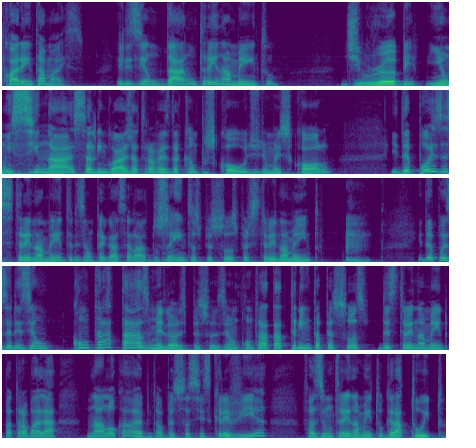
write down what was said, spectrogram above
40 a mais. Eles iam dar um treinamento de Ruby, iam ensinar essa linguagem através da Campus Code de uma escola. E depois desse treinamento, eles iam pegar, sei lá, 200 pessoas para esse treinamento. E depois eles iam contratar as melhores pessoas. Iam contratar 30 pessoas desse treinamento para trabalhar na local web. Então a pessoa se inscrevia, fazia um treinamento gratuito.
